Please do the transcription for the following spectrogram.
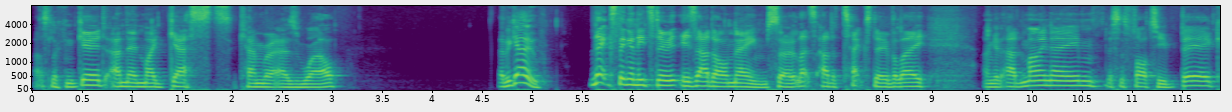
That's looking good. And then my guest's camera as well. There we go. Next thing I need to do is add our name. So let's add a text overlay. I'm going to add my name. This is far too big.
